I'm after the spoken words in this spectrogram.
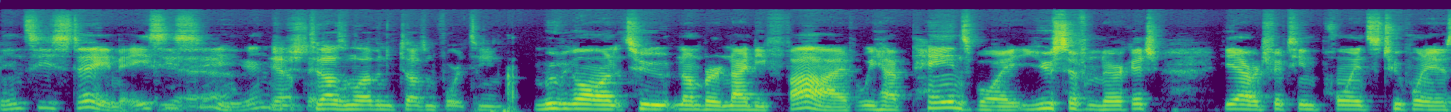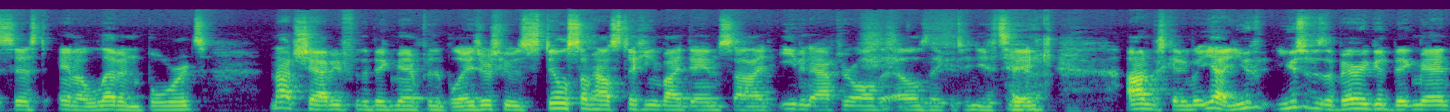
NC State and ACC. Yeah, Interesting. 2011 to 2014. Moving on to number 95, we have Payne's boy, Jusuf Nurkic. He averaged 15 points, 2.8 assists, and 11 boards. Not shabby for the big man for the Blazers, who is still somehow sticking by Dame's side, even after all the L's they continue to take. Yeah. I'm just kidding. But yeah, Jusuf is a very good big man,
